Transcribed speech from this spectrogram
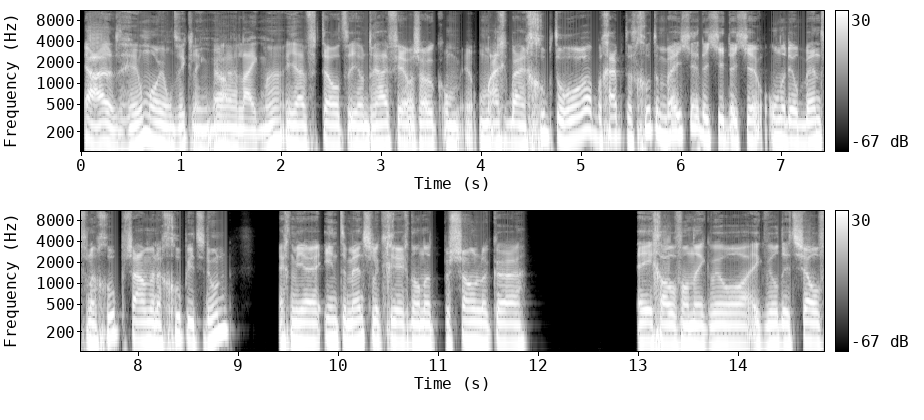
Ja, dat is een heel mooie ontwikkeling, Ja. lijkt me. Jij vertelt, jouw drijfveer was ook om, om eigenlijk bij een groep te horen. Begrijp ik dat goed een beetje? Dat je, dat je onderdeel bent van een groep, samen met een groep iets doen. Echt meer intermenselijk gericht dan het persoonlijke ego van ik wil, ik wil dit zelf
